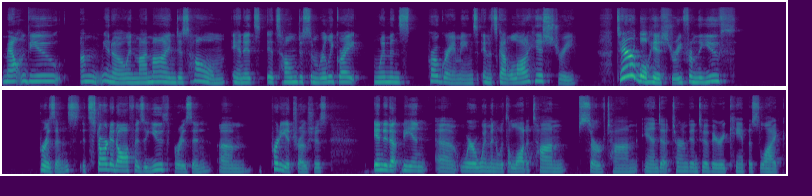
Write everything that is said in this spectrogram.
mountain view I'm, you know, in my mind is home and it's it's home to some really great women's programmings and it's got a lot of history. Terrible history from the youth prisons. It started off as a youth prison, um, pretty atrocious. Ended up being uh, where women with a lot of time served time and uh, turned into a very campus like.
